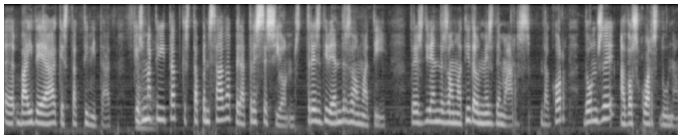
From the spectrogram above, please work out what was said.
eh, va idear aquesta activitat que és una activitat que està pensada per a tres sessions, tres divendres al matí, tres divendres al matí del mes de març, d'acord? D'11 a dos quarts d'una.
